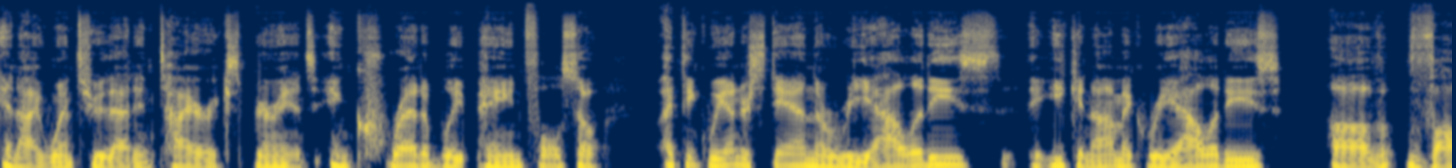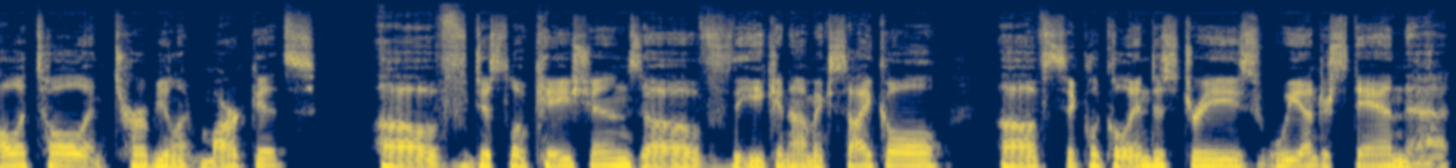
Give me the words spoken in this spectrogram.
And I went through that entire experience, incredibly painful. So I think we understand the realities, the economic realities of volatile and turbulent markets, of dislocations, of the economic cycle, of cyclical industries. We understand that.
